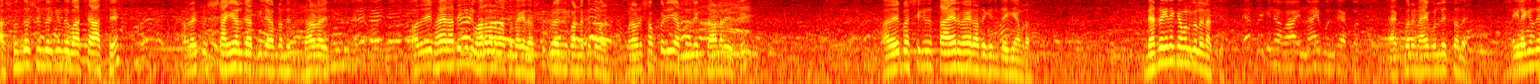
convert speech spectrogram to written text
আর সুন্দর সুন্দর কিন্তু বাচ্চা আছে। আমরা একটু শাহিয়াল জাতগুলি আপনাদের ধারণা দিচ্ছি। আমাদের এই ভাইয়ের হাতে কিন্তু ভালো ভালো বাচ্চা থাকে দর্শক প্রয়োজন কন্ট্যাক্ট করতে পারেন। মোটামুটি সব করেই আপনাদের একটু ধারণা দিচ্ছি আর এই পাশে কিন্তু তায়ের ভাইয়ের হাতে কিছু দেখি আমরা। বেচা কিনা কেমন করলেন আজকে? একবারে নাই বললেই চলে। এগুলা কিন্তু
